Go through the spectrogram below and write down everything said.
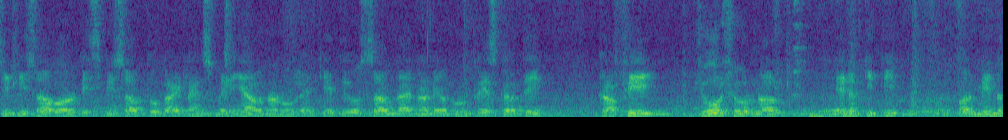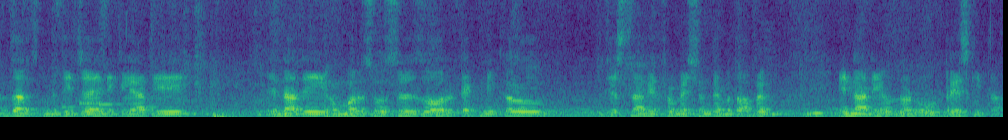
ਸੀਪੀ ਸਾਹਿਬ ਔਰ ਡੀਸੀਪੀ ਸਾਹਿਬ ਤੋਂ ਗਾਈਡਲਾਈਨਸ ਮਿਲੀਆਂ ਉਹਨਾਂ ਨੂੰ ਲੈ ਕੇ ਤੇ ਉਸ ਹਿਸਾਬ ਨਾਲ ਇਹਨਾਂ ਨੇ ਉਹਨੂੰ ਟਰੇਸ ਕਰਨ ਦੀ ਕਾਫੀ ਜ਼ੋਰ ਸ਼ੋਰ ਨਾਲ ਮਿਹਨਤ ਕੀਤੀ ਔਰ ਮਿਹਨਤ ਦਾ ਨਤੀਜਾ ਇਹ ਨਿਕਲਿਆ ਕਿ ਇਹਨਾਂ ਦੇ ਹਿਊਮਨ ਰਿਸੋਰਸਸ ਔਰ ਟੈਕਨੀਕਲ ਜਿਸ ਤਰ੍ਹਾਂ ਦੀ ਇਨਫੋਰਮੇਸ਼ਨ ਦੇ ਮੁਤਾਬਕ ਇਹਨਾਂ ਨੇ ਉਹਨਾਂ ਨੂੰ ਟਰੇਸ ਕੀਤਾ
